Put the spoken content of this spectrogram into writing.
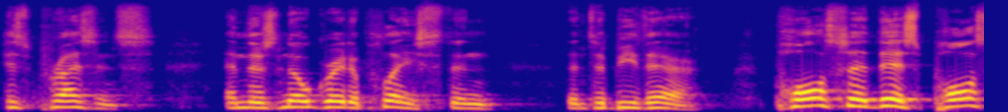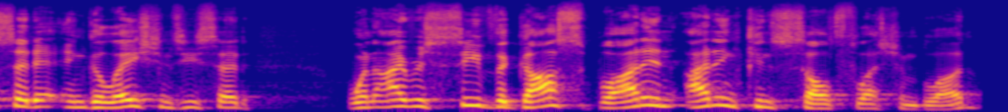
his presence. And there's no greater place than, than to be there. Paul said this. Paul said it in Galatians, he said, When I received the gospel, I didn't, I didn't consult flesh and blood.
